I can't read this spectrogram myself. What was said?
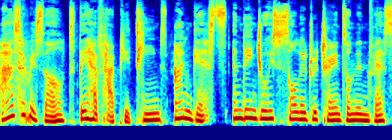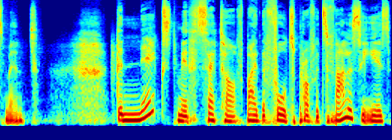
as a result, they have happier teams and guests and they enjoy solid returns on investment. The next myth set off by the false profits fallacy is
